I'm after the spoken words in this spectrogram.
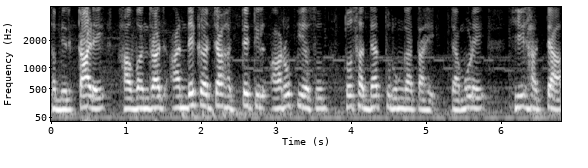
समीर काळे हा वनराज आंदेकरच्या हत्येतील आरोपी असून तो सध्या तुरुंगात आहे. त्यामुळे ही हत्या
